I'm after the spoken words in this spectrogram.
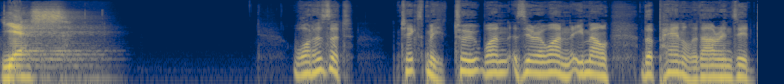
Yes. What is it? Text me 2101. Email the panel at rnz.co.nz.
